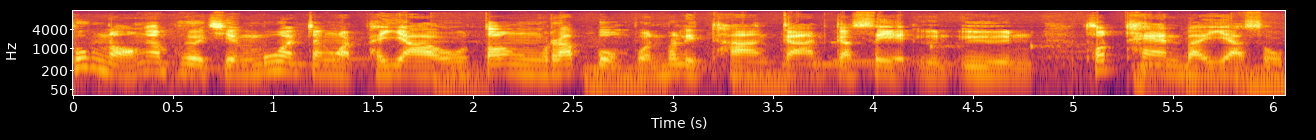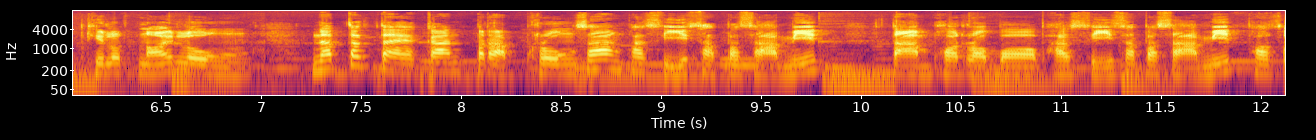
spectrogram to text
ทุ่งหนองอำเภอเชียงม่วนจังหวัดพะเยาต้องรับบ่มผลผลิตทางการเกษตรอื่น ๆ ทดแทนใบยาสูบที่ลดน้อยลง นับตั้งแต่การปรับโครงสร้างภาษีสรรพสามิตตามพรบภาษีสรรพสามิตพศ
